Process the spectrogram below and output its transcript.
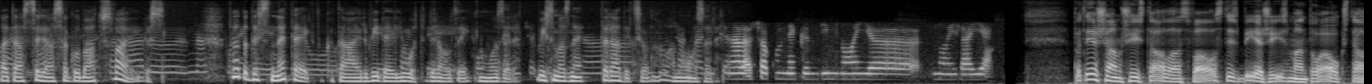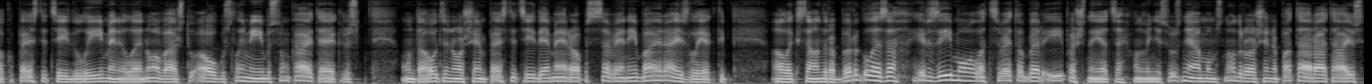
lai tās ceļā saglabātu svaigas. Tātad es neteiktu, ka tā ir vidē ļoti draudzīga nozare, vismaz ne tradicionālā nozare. Patiešām šīs tālās valstis bieži izmanto augstāku pesticīdu līmeni, lai novērstu augu slimības un kaitēkļus, un daudzi no šiem pesticīdiem Eiropas Savienībā ir aizliegti. Aleksandra Burgleza ir zīmola Cvetober īpašniece, un viņas uzņēmums nodrošina patērētājus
